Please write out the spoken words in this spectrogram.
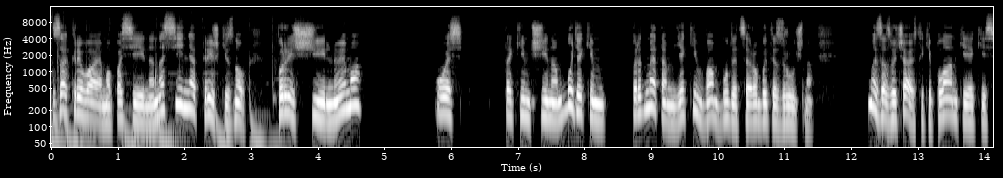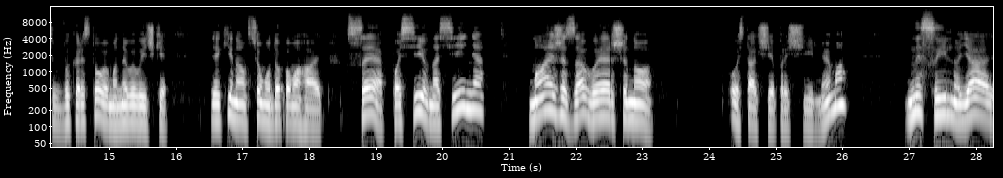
Закриваємо посіяне насіння, трішки знов прищільнуємо. Ось таким чином, будь-яким предметом, яким вам буде це робити зручно. Ми зазвичай ось такі планки якісь використовуємо невеличкі, які нам в цьому допомагають. Все, посів насіння майже завершено. Ось так ще прищільнуємо. Не сильно, я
